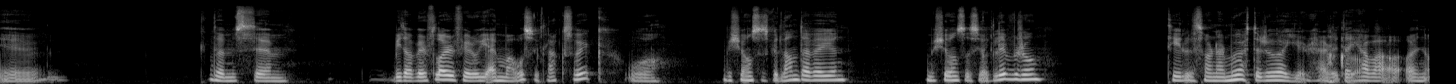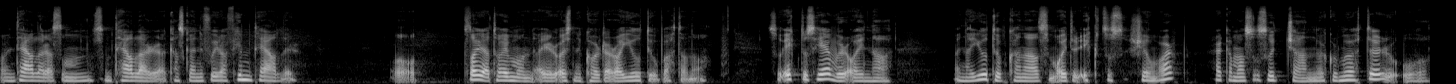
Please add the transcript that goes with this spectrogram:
eh, dems eh, vi da var flere for i Emma også i Klaksvik og misjonsens ved Landaveien missionssocialt livrum till såna möter röjer här Det jag var en, en talare som, som talar kanske en fyra, fem talar och flera tajmon är ösna kortar av Youtube att han så Ektos hever en en Youtube-kanal som heter Ektos Sjönvarp här kan man så sitta några möter och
